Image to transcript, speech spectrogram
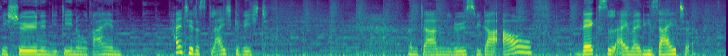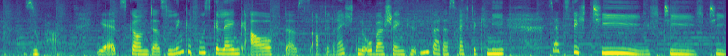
Geh schön in die Dehnung rein. Halt hier das Gleichgewicht. Und dann löse wieder auf. Wechsel einmal die Seite. Super. Jetzt kommt das linke Fußgelenk auf, das, auf den rechten Oberschenkel über das rechte Knie. Setz dich tief, tief, tief.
